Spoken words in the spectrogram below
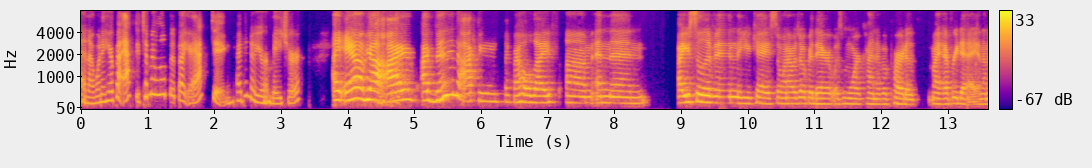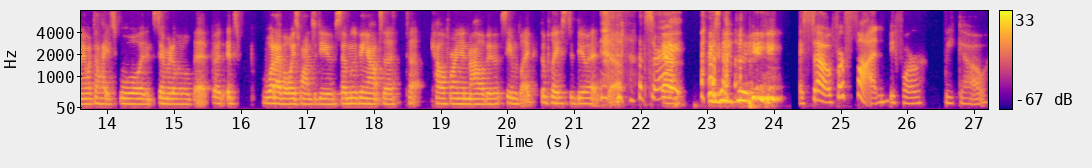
And I want to hear about acting. Tell me a little bit about your acting. I didn't know you were a major. I am, yeah. I I've been into acting like my whole life, um, and then I used to live in the UK. So when I was over there, it was more kind of a part of my everyday. And then I went to high school and it simmered a little bit, but it's what I've always wanted to do. So moving out to, to California and Malibu seemed like the place to do it. So that's right. Yeah, exactly. so for fun, before we go,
